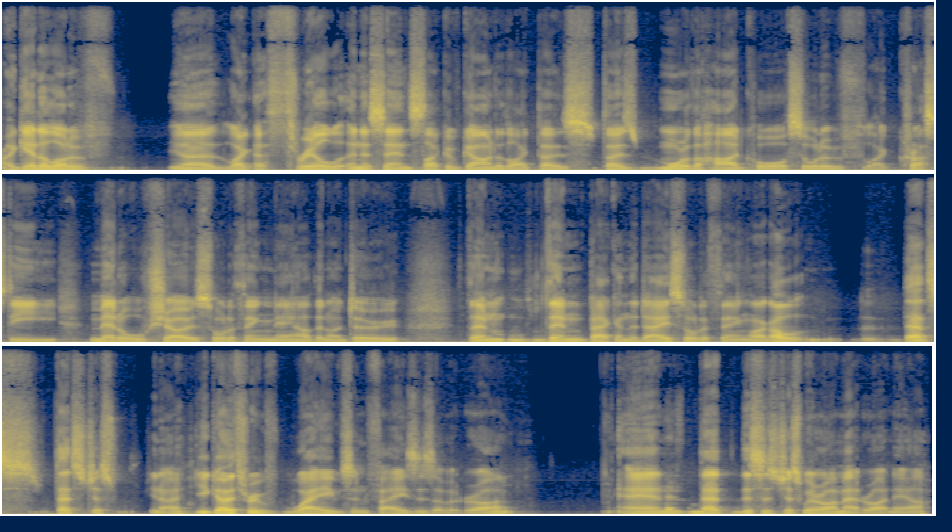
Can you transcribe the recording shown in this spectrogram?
I get a lot of you know like a thrill in a sense like of going to like those those more of the hardcore sort of like crusty metal shows sort of thing now than I do than than back in the day sort of thing. Like oh that's that's just you know you go through waves and phases of it right and that this is just where I'm at right now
